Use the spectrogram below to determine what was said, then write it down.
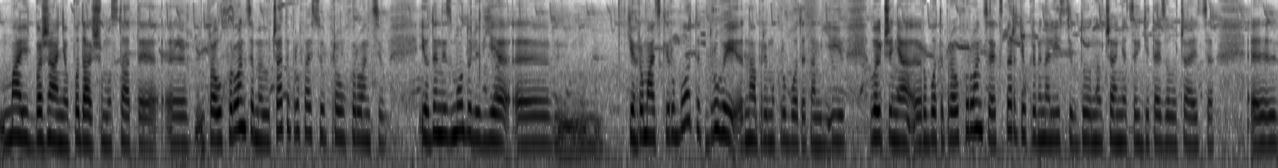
мають бажання в подальшому стати правоохоронцями, вивчати професію правоохоронців. І один із модулів є такі громадські роботи. Другий напрямок роботи там і вивчення роботи правоохоронця, експертів, криміналістів до навчання цих дітей залучається. Е,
